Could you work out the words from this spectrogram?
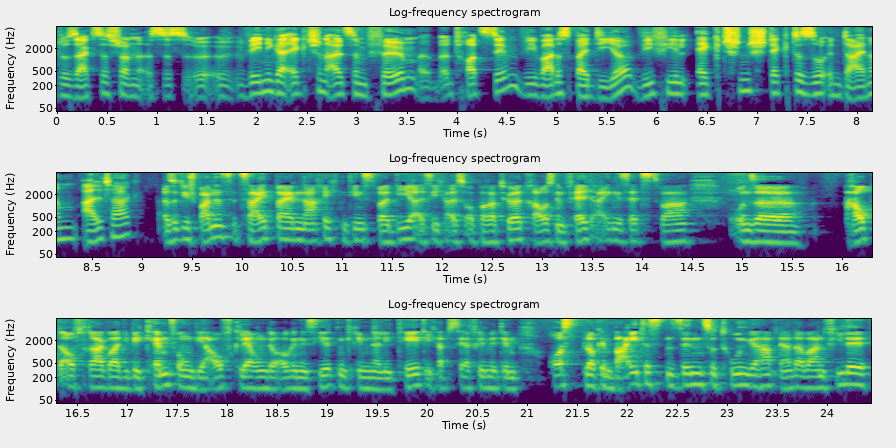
Du sagst es schon, es ist äh, weniger Action als im Film. Äh, trotzdem, wie war das bei dir? Wie viel Action steckte so in deinem Alltag? Also die spannendste Zeit beim Nachrichtendienst war die, als ich als Operateur draußen im Feld eingesetzt war. Unser Hauptauftrag war die Bekämpfung, die Aufklärung der organisierten Kriminalität. Ich habe sehr viel mit dem Ostblock im weitesten Sinn zu tun gehabt. Ja, da waren viele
